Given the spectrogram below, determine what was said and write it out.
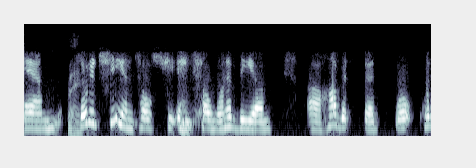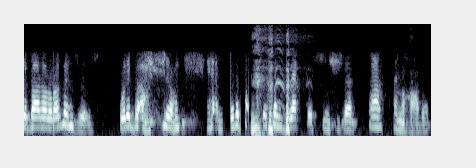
And Right. so did she until she until one of the um, uh, hobbits said, "Well, what about our elevenses?" what about you know, and what about some breakfast? And she said, ah, I'm a hobbit.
